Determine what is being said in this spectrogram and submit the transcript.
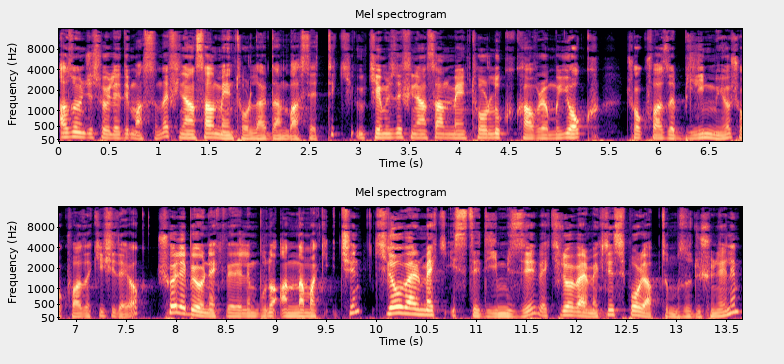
Az önce söyledim aslında finansal mentorlardan bahsettik. Ülkemizde finansal mentorluk kavramı yok çok fazla bilinmiyor, çok fazla kişi de yok. Şöyle bir örnek verelim bunu anlamak için. Kilo vermek istediğimizi ve kilo vermek için spor yaptığımızı düşünelim.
